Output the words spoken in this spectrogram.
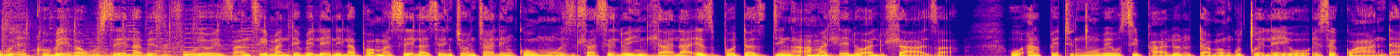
Ubuyeqhubeka ubusela bezifuyo ezansi emandebeleni lapho amasela asentshontsha lenkomo ezihlaselwe indlala ezibhoda zidinga amadlelo aluhlaza. U-albert ncube usiphalo ludaba ngokugcweleyo esegwanda.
